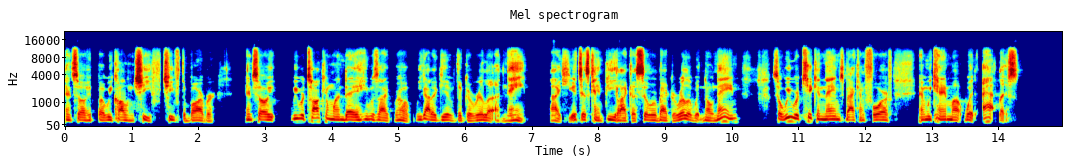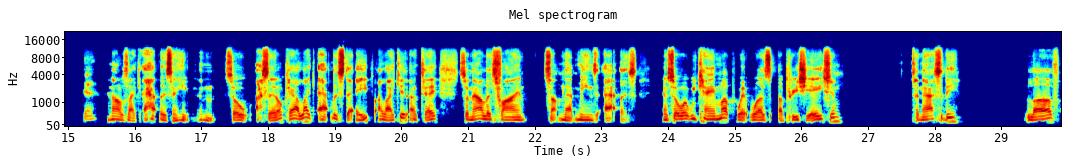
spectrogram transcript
and so, but we call him Chief, Chief the barber. And so we were talking one day, and he was like, "Bro, we got to give the gorilla a name. Like it just can't be like a silverback gorilla with no name." So we were kicking names back and forth, and we came up with Atlas. Yeah. And I was like Atlas, and he and so I said, "Okay, I like Atlas the ape. I like it. Okay, so now let's find something that means Atlas." And so what we came up with was appreciation, tenacity, love,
